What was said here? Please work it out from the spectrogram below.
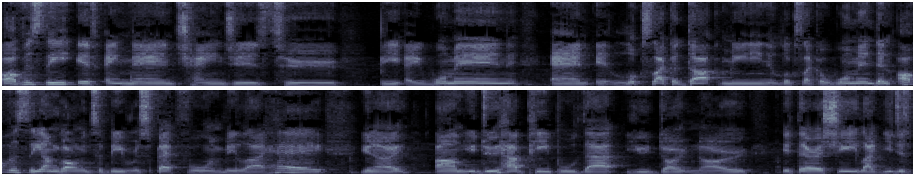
obviously, if a man changes to be a woman and it looks like a duck, meaning it looks like a woman, then obviously I'm going to be respectful and be like, hey, you know, um, you do have people that you don't know if they're a she. Like, you just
